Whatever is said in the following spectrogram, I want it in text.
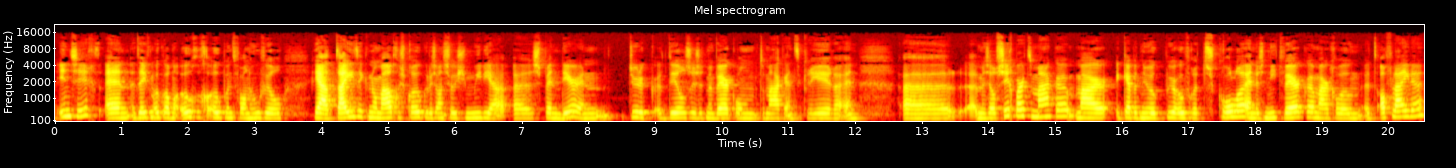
inzicht. En het heeft me ook wel mijn ogen geopend van hoeveel ja, tijd ik normaal gesproken dus aan social media spendeer. En natuurlijk, deels is het mijn werk om te maken en te creëren en mezelf zichtbaar te maken. Maar ik heb het nu ook puur over het scrollen en dus niet werken, maar gewoon het afleiden.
